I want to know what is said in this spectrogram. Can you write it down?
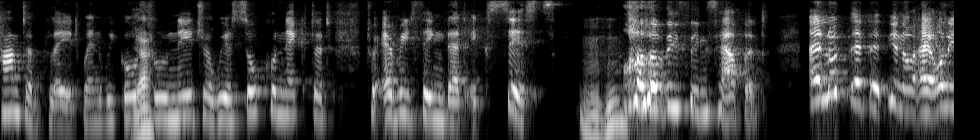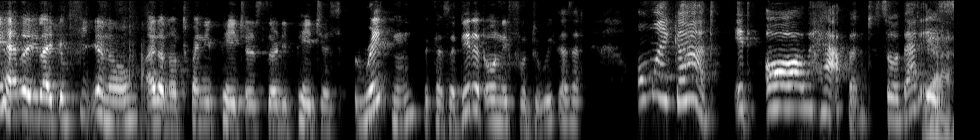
contemplate, when we go yeah. through nature, we are so connected to everything that exists. Mm-hmm. All of these things happened. I looked at it, you know, I only had a, like a few, you know, I don't know, 20 pages, 30 pages written because I did it only for two weeks. I said, oh my god it all happened so that is yeah.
